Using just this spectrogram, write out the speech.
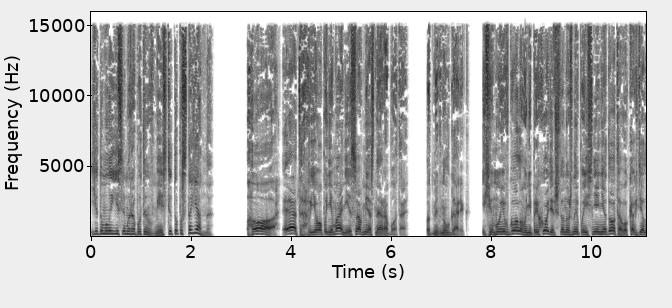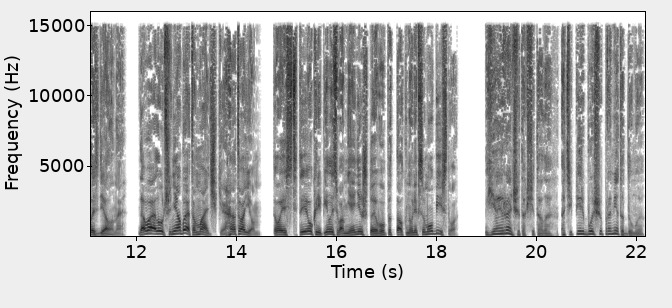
Я думала, если мы работаем вместе, то постоянно». «О, это, в его понимании, совместная работа», — подмигнул Гарик. «Ему и в голову не приходит, что нужны пояснения до того, как дело сделано. Давай лучше не об этом, мальчике, а о твоем. То есть ты укрепилась во мнении, что его подтолкнули к самоубийству?» «Я и раньше так считала, а теперь больше про метод думаю.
